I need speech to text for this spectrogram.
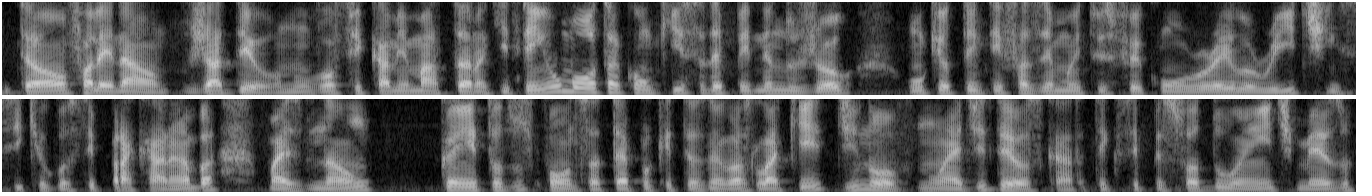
Então eu falei, não, já deu, não vou ficar me matando aqui. Tem uma outra conquista, dependendo do jogo. Um que eu tentei fazer muito isso foi com o Halo Reach em si, que eu gostei pra caramba, mas não ganhei todos os pontos. Até porque tem os negócios lá que, de novo, não é de Deus, cara. Tem que ser pessoa doente mesmo,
